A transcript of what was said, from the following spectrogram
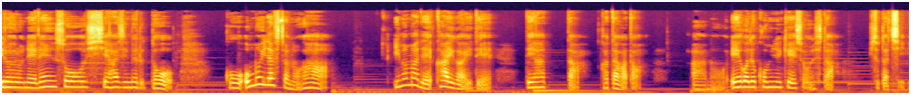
いろいろね、連想し始めると、こう思い出したのが、今まで海外で出会った方々、あの、英語でコミュニケーションした人たち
